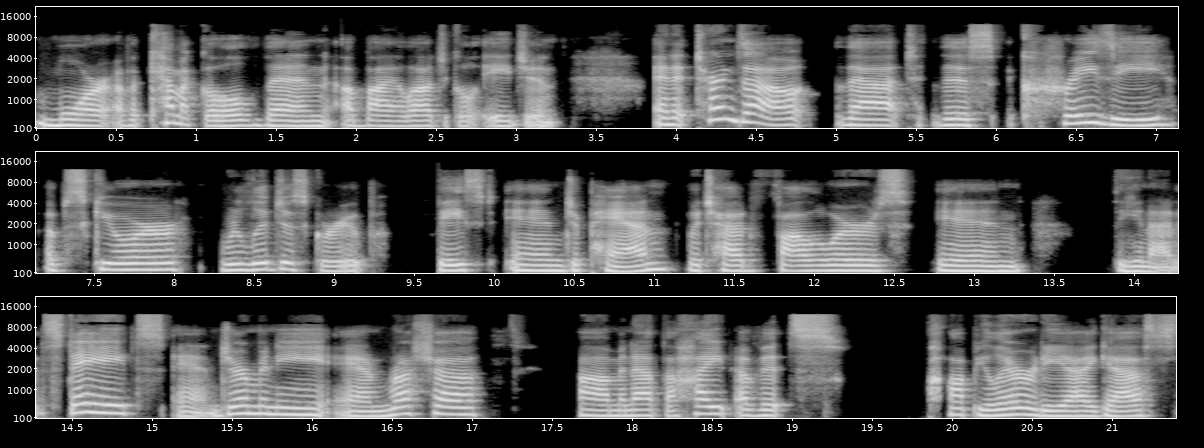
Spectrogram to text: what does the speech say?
more of a chemical than a biological agent. And it turns out that this crazy, obscure religious group based in Japan, which had followers in the United States and Germany and Russia, um, and at the height of its popularity, I guess,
